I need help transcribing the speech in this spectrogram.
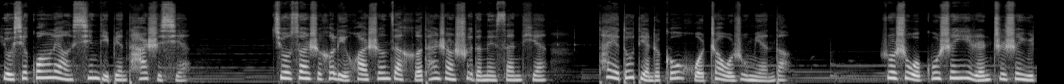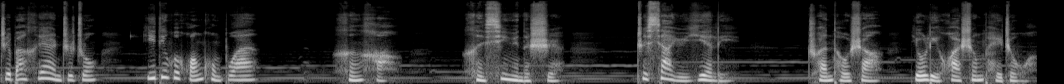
有些光亮，心底便踏实些。就算是和李化生在河滩上睡的那三天，他也都点着篝火照我入眠的。若是我孤身一人置身于这般黑暗之中，一定会惶恐不安。很好，很幸运的是。这下雨夜里，船头上有李化生陪着我，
